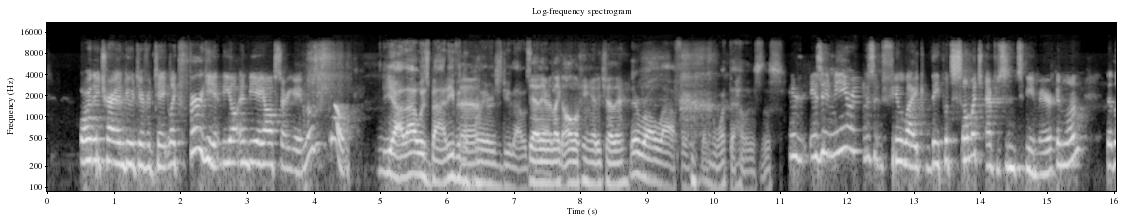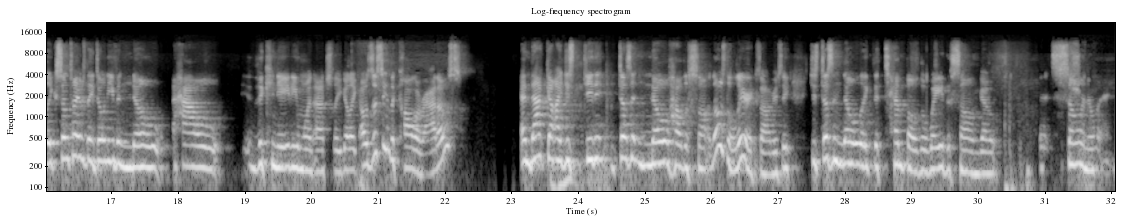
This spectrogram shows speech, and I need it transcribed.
or they try and do a different take. Like Fergie at the NBA All Star game. That was a joke. Yeah, that was bad. Even the Uh, players do that. Was yeah, they bad. were like all looking at each other. they were all laughing. Thinking, what the hell is this? Is is it me or does it feel like they put so much emphasis into the American one that like sometimes they don't even know how the Canadian one actually go? Like I was listening to Colorado's, And that guy just didn't doesn't know how the song knows the lyrics obviously, just doesn't know like the tempo, the way the song goes. It's so annoying.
